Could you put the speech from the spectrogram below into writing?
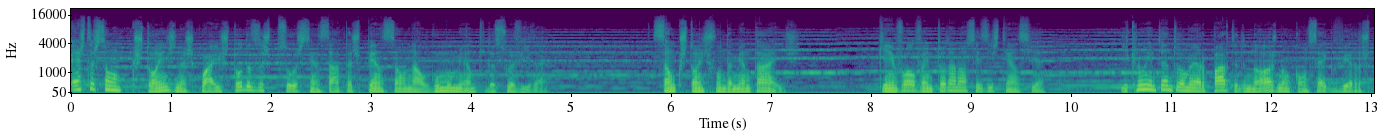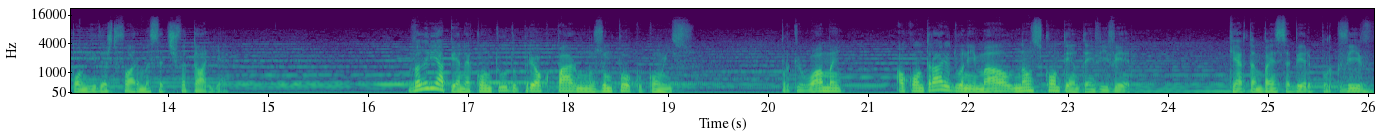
Estas são questões nas quais todas as pessoas sensatas pensam em algum momento da sua vida. São questões fundamentais que envolvem toda a nossa existência e que, no entanto, a maior parte de nós não consegue ver respondidas de forma satisfatória. Valeria a pena, contudo, preocupar-nos um pouco com isso. Porque o homem, ao contrário do animal, não se contenta em viver. Quer também saber por que vive,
